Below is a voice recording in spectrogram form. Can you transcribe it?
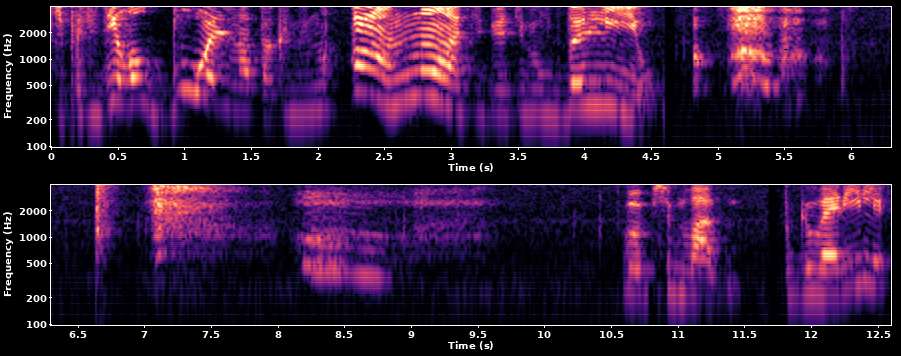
типа сделал больно так именно, а, на тебе, я тебя удалил. В общем, ладно, поговорили.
